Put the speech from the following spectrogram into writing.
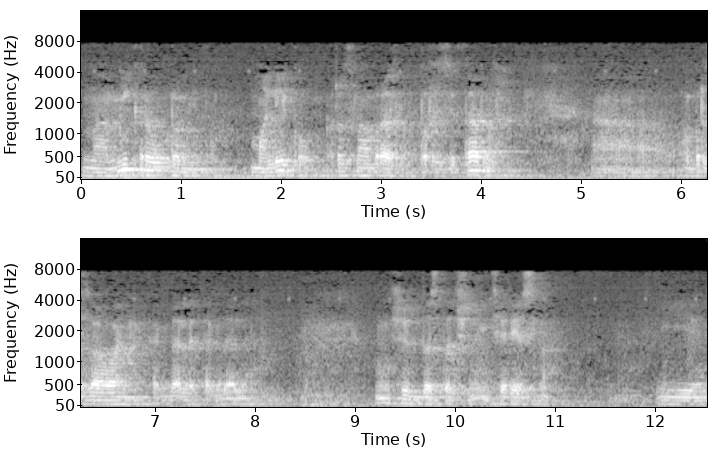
на микроуровне там, молекул разнообразных, паразитарных а, образований и так далее, и так далее. Ну, все это достаточно интересно и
